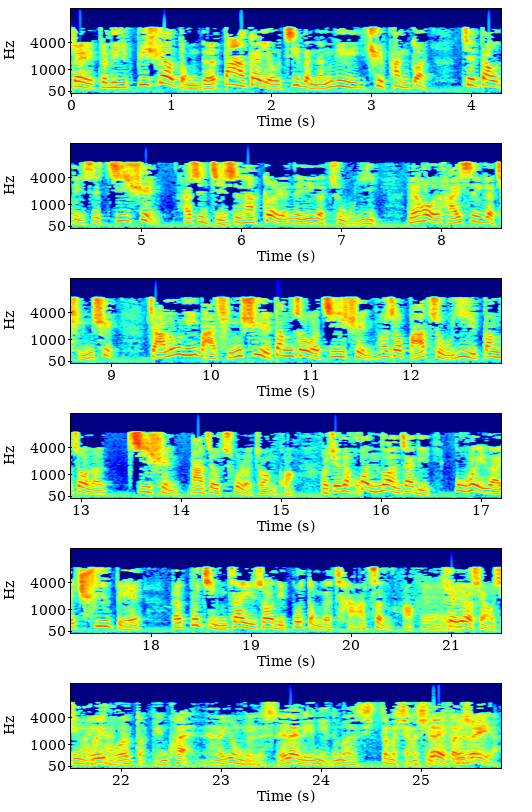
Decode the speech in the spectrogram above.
对，可你必须要懂得，大概有基本能力去判断，这到底是资讯还是只是他个人的一个主意，然后还是一个情绪。假如你把情绪当做了资讯，或者说把主意当做了资讯，那就出了状况。我觉得混乱在你不会来区别。而不仅在于说你不懂得查证哈，嗯。所以要小心来看。微博短平快，然后用的谁来理你那么这么详细的分类啊？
